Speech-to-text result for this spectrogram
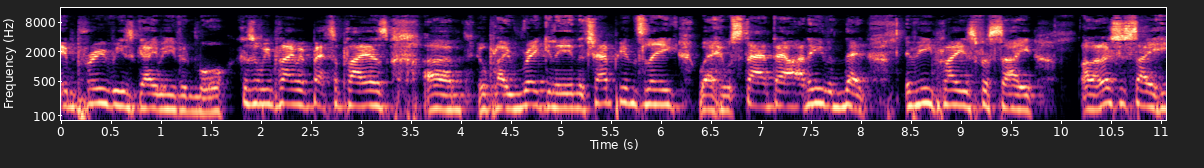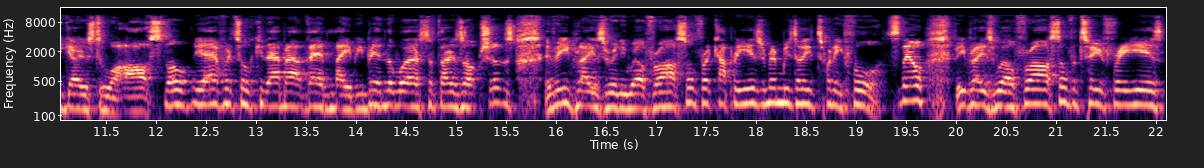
improve his game even more because he'll be playing with better players. Um, he'll play regularly in the Champions League where he'll stand out, and even then, if he plays for say Know, let's just say he goes to what Arsenal. Yeah, if we're talking about them maybe being the worst of those options, if he plays really well for Arsenal for a couple of years, remember he's only 24. Still, if he plays well for Arsenal for two, three years,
